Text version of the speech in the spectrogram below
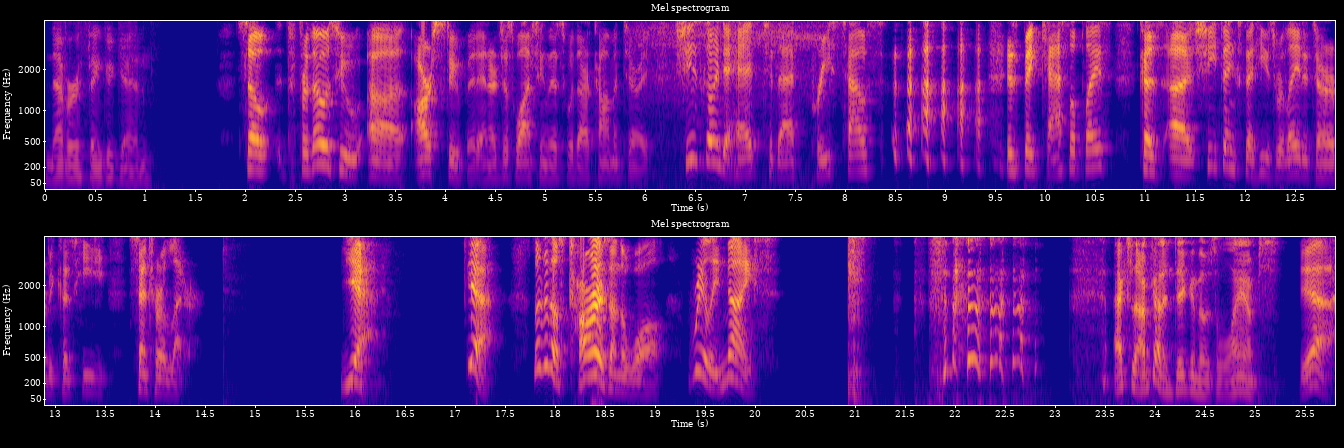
never think again. So, for those who uh, are stupid and are just watching this with our commentary, she's going to head to that priest's house, his big castle place, because uh, she thinks that he's related to her because he sent her a letter. Yeah. Yeah, look at those cars on the wall. Really nice. Actually, I'm kind of digging those lamps. Yeah.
